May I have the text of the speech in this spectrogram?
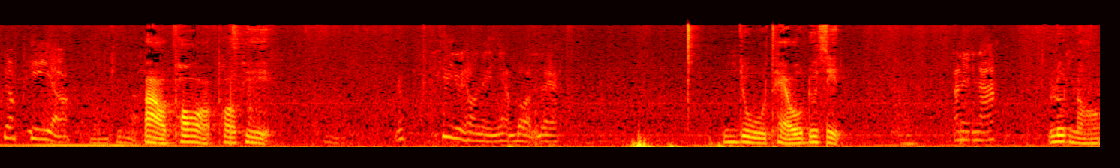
เพื่อนพี่เหรอเปล่าพ่อพ่อพี่แล้วพี่อยู่แถวไหนเนี่ยบอกเลย อยู่แถวดุสิต อะไรนะรุ่นน้อง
